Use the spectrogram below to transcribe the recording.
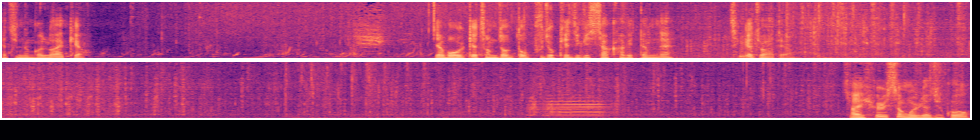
해주는 걸로 할게요. 이제 먹을 게 점점 또 부족해지기 시작하기 때문에 챙겨줘야 돼요. 자, 효율성 올려주고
